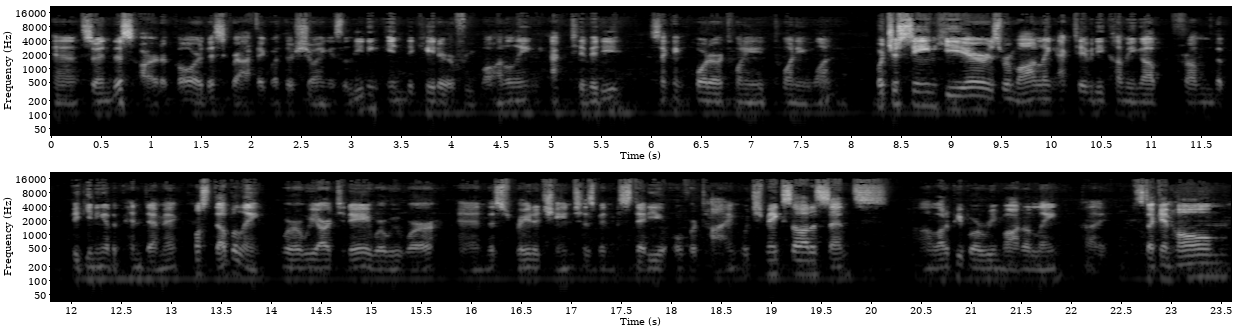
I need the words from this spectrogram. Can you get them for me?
And so in this article or this graphic, what they're showing is the leading indicator of remodeling activity, second quarter of 2021 what you're seeing here is remodeling activity coming up from the beginning of the pandemic, almost doubling where we are today, where we were. And this rate of change has been steady over time, which makes a lot of sense. A lot of people are remodeling. Uh, stuck in home,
